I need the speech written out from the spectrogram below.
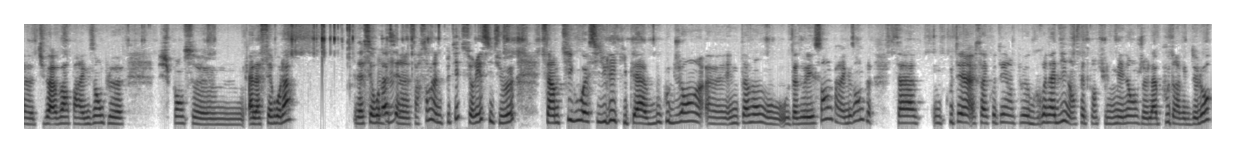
Euh, tu vas avoir par exemple, je pense euh, à la cérola. La cérola, mhm. ça ressemble à une petite cerise si tu veux. C'est un petit goût acidulé qui plaît à beaucoup de gens euh, et notamment aux, adolescents par exemple. Ça a, côté, ça a un côté un peu grenadine en fait quand tu mélanges la poudre avec de l'eau.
